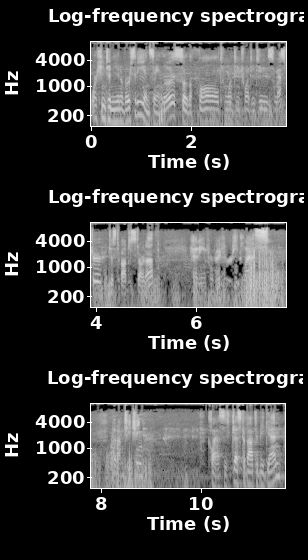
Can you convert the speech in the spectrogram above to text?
Washington University in St. Louis. So the fall 2022 semester just about to start up. Heading for my first class that I'm teaching. Class is just about to begin.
